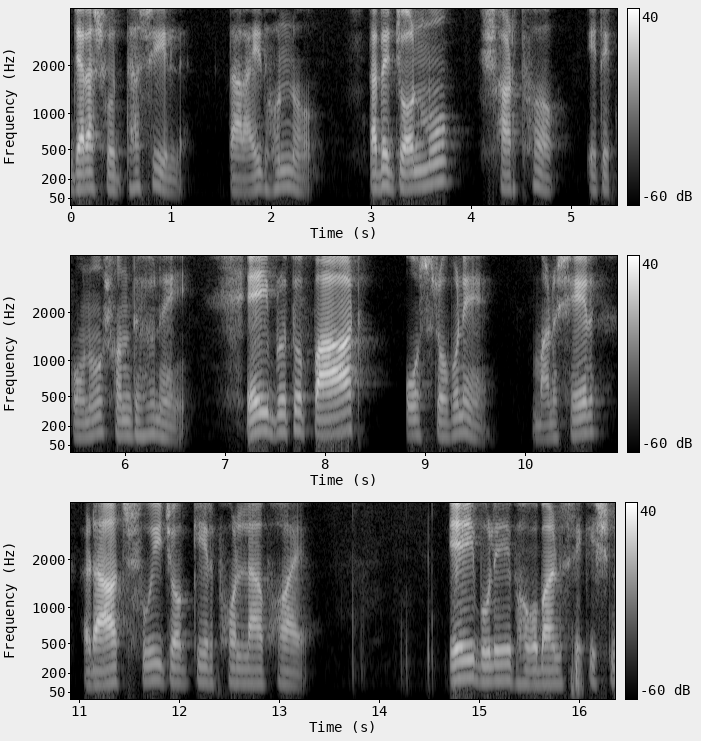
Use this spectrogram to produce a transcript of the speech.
যারা শ্রদ্ধাশীল, তারাই ধন্য। তাদের জন্ম সার্থক, এতে কোনো সন্দেহ নেই। এই ব্রত পাঠ ও শ্রবণে মানুষের রাজসুই যজ্ঞের ফল লাভ হয়। এই বলে ভগবান শ্রীকৃষ্ণ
